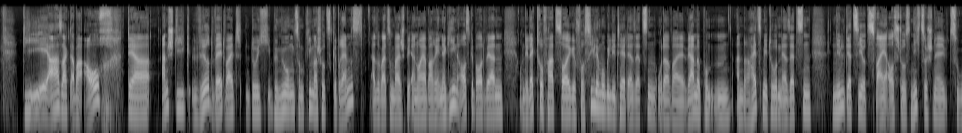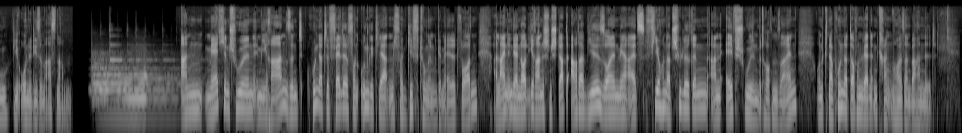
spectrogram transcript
Die IEA sagt aber auch, der Anstieg wird weltweit durch Bemühungen zum Klimaschutz gebremst, also weil zum Beispiel erneuerbare Energien ausgebaut werden und Elektrofahrzeuge fossile Mobilität ersetzen oder weil Wärmepumpen andere Heizmethoden ersetzen, nimmt der CO2-Ausstoß nicht so schnell zu wie ohne diese Maßnahmen. An Mädchenschulen im Iran sind hunderte Fälle von ungeklärten Vergiftungen gemeldet worden. Allein in der nordiranischen Stadt Ardabil sollen mehr als 400 Schülerinnen an elf Schulen betroffen sein und knapp 100 davon werden in Krankenhäusern behandelt.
